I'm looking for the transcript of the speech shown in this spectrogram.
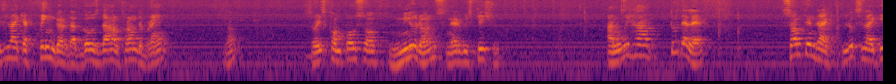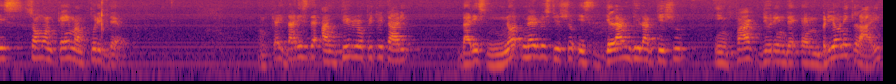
It's like a finger that goes down from the brain. No? So it's composed of neurons, nervous tissue. And we have to the left something that looks like is someone came and put it there. Okay, that is the anterior pituitary. That is not nervous tissue, it's glandular tissue. In fact, during the embryonic life,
